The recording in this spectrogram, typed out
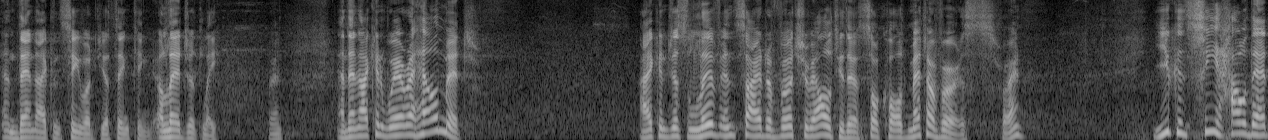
And then I can see what you're thinking, allegedly. Right? And then I can wear a helmet. I can just live inside of virtuality, the so-called metaverse, right? You can see how that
